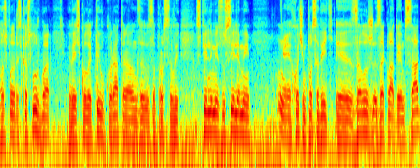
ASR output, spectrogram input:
господарська служба, весь колектив, куратора запросили спільними зусиллями. Хочемо посадити, закладуємо сад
